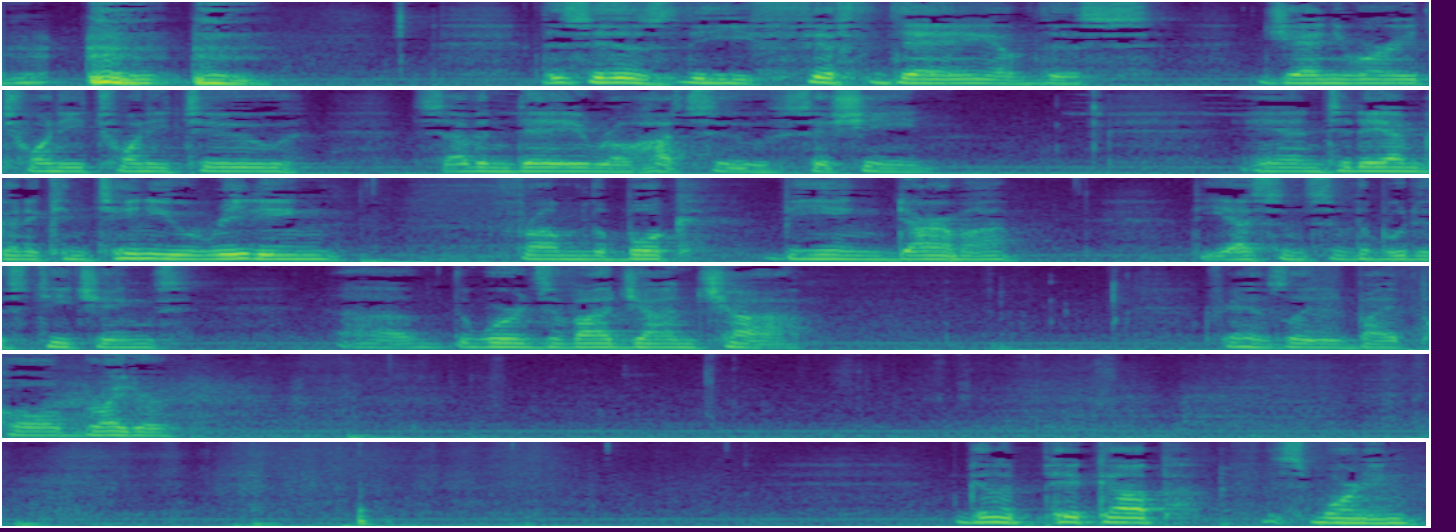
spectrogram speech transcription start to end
this is the fifth day of this January 2022 seven day Rohatsu Sesshin. And today I'm going to continue reading from the book Being Dharma, the essence of the Buddhist teachings, uh, the words of Ajahn Chah, translated by Paul Breiter. Going to pick up this morning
